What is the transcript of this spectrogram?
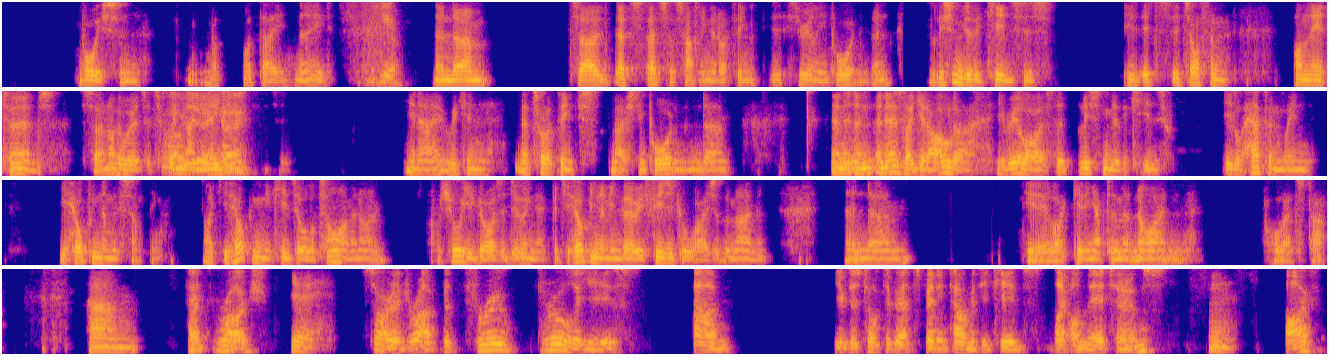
voice and what what they need. Yeah. And um, so that's that's something that I think is really important. And listening to the kids is, is it's it's often on their terms. So in other words, it's when Oh, they yeah, need okay. you. You know, we can. That's what I think's most important. And um, and and and as they get older, you realise that listening to the kids, it'll happen when you're helping them with something. Like you're helping your kids all the time, and I, I'm sure you guys are doing that, but you're helping them in very physical ways at the moment. And um, yeah, like getting up to them at night and all that stuff. Um, Hey, Rog, yeah, sorry to interrupt, but through through all the years, um, you've just talked about spending time with your kids like on their terms. Mm. I've,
